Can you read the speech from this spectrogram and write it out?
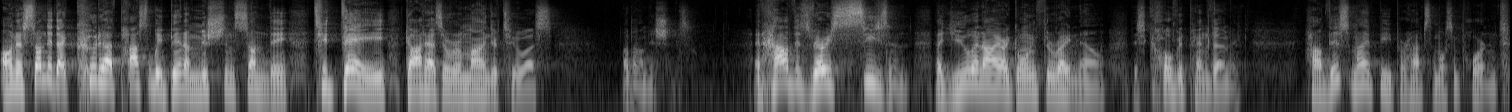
On a Sunday that could have possibly been a mission Sunday, today, God has a reminder to us about missions. And how this very season that you and I are going through right now, this COVID pandemic, how this might be perhaps the most important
